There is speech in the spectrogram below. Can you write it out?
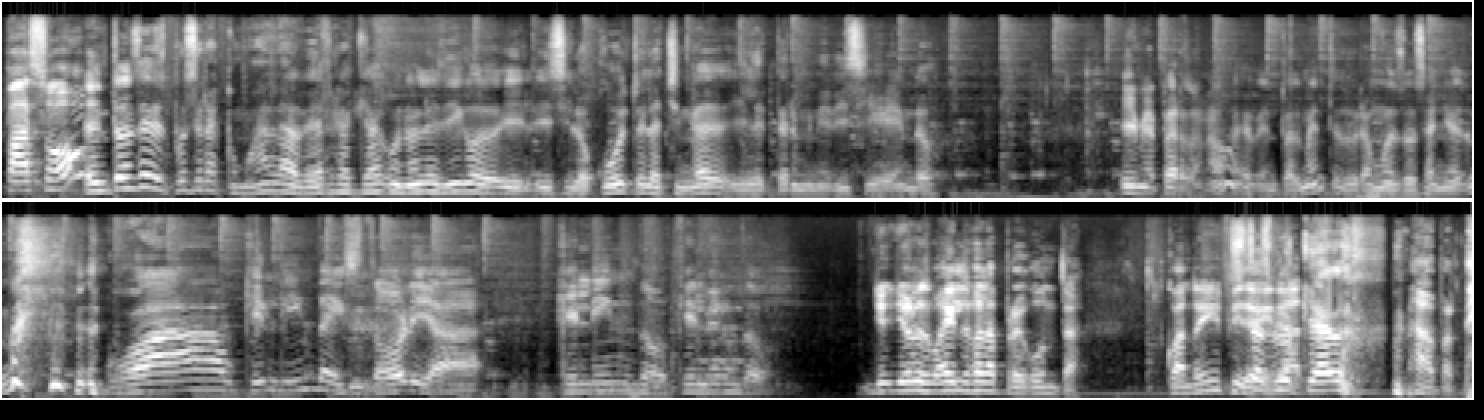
¿Pasó? Entonces después era como, a la verga, ¿qué hago? No le digo, y, y si lo oculto y la chingada, y le terminé diciendo. Y me perdonó, eventualmente, duramos dos años más. ¡Wow! ¡Qué linda historia! ¡Qué lindo, qué lindo! Yo, yo les, ahí les va la pregunta. Cuando hay Estás infidelidad. bloqueado. Ah, aparte.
